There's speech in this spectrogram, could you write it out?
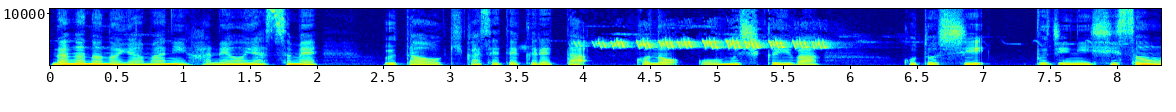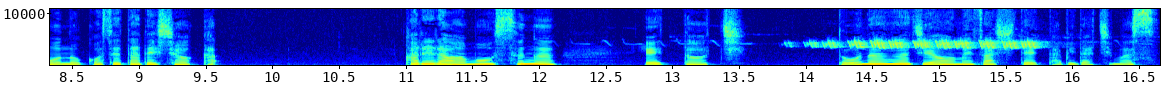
長野の山に羽を休め歌を聴かせてくれたこのオウムシクイは今年無事に子孫を残せたでしょうか。彼らはもうすぐ越冬地東南アジアを目指して旅立ちます。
